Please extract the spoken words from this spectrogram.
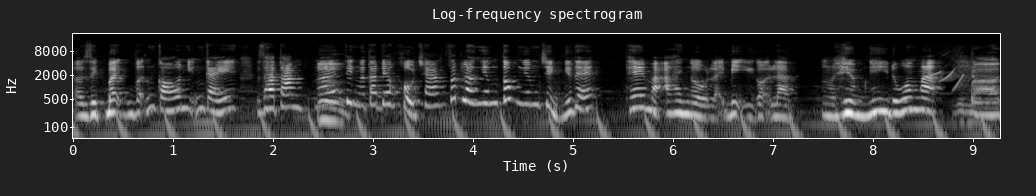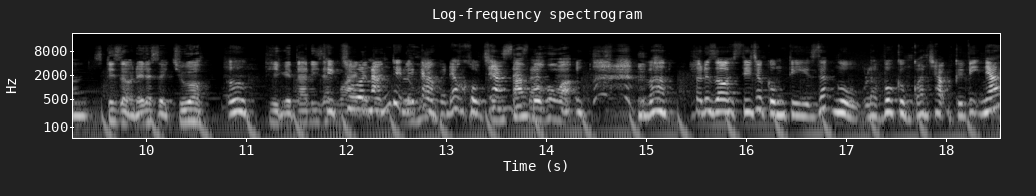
ờ, dịch bệnh vẫn có những cái gia tăng. Đấy, Ừ. thì người ta đeo khẩu trang rất là nghiêm túc, nghiêm chỉnh như thế. Thế mà ai ngờ lại bị gọi là hiểm nghi đúng không ạ? Nhưng mà cái giờ đấy là giờ trưa Ừ, thì người ta đi ra thì ngoài trưa nắng thì lại càng phải đeo khẩu trang. Xác chứ đúng không ạ? Vâng, thôi được rồi, suy cho cùng thì giấc ngủ là vô cùng quan trọng quý vị nhé.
